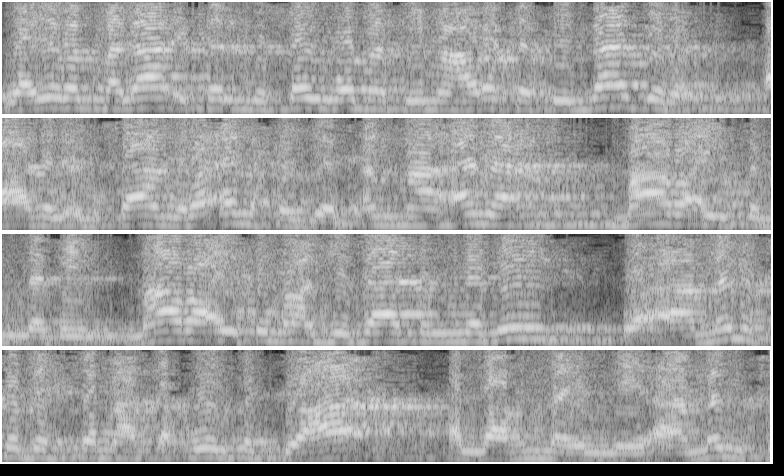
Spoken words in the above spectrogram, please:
ويرى الملائكة المسومة في معركة بدر هذا الإنسان رأى الحجج. أما أنا ما رأيت النبي ما رأيت معجزات النبي وآمنت به كما تقول في الدعاء. اللهم إني آمنت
